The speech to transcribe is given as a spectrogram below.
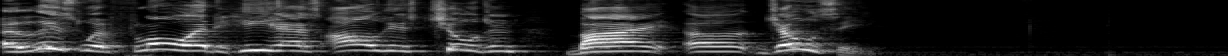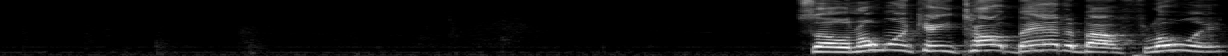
at least with Floyd, he has all his children by uh, Josie. So no one can talk bad about Floyd.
